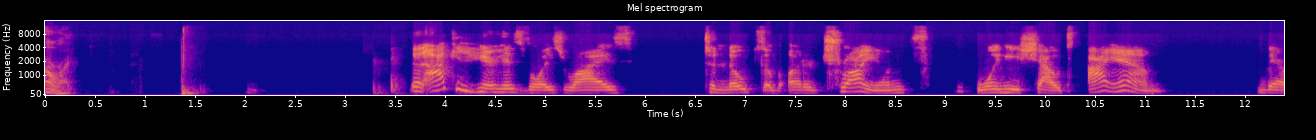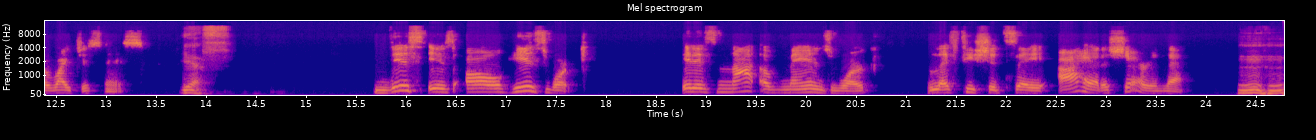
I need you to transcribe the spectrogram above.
All right. Then I can hear his voice rise to notes of utter triumph when he shouts, I am their righteousness. Yes. This is all his work. It is not of man's work, lest he should say, I had a share in that. Mm-hmm.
